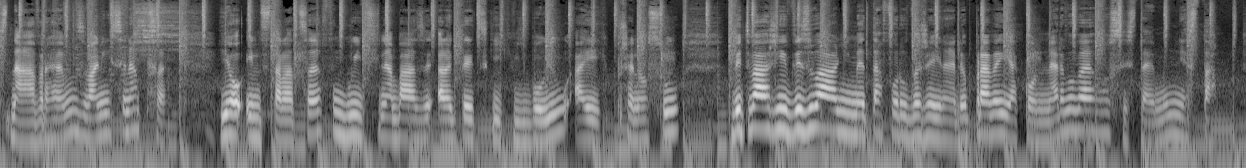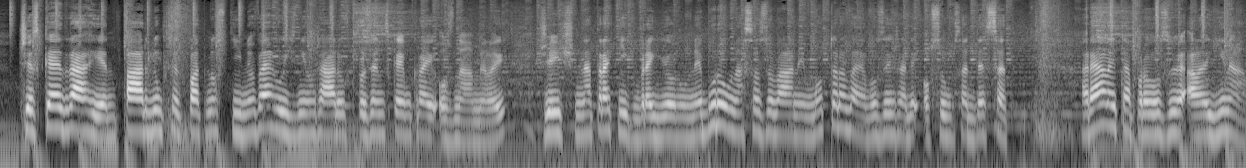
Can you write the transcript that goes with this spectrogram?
s návrhem zvaný Synapse. Jeho instalace, fungující na bázi elektrických výbojů a jejich přenosů, vytváří vizuální metaforu veřejné dopravy jako nervového systému města. České dráhy jen pár dnů před platností nového jízdního řádu v Plzeňském kraji oznámili, že již na tratích v regionu nebudou nasazovány motorové vozy řady 810. Realita provozuje ale jiná.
